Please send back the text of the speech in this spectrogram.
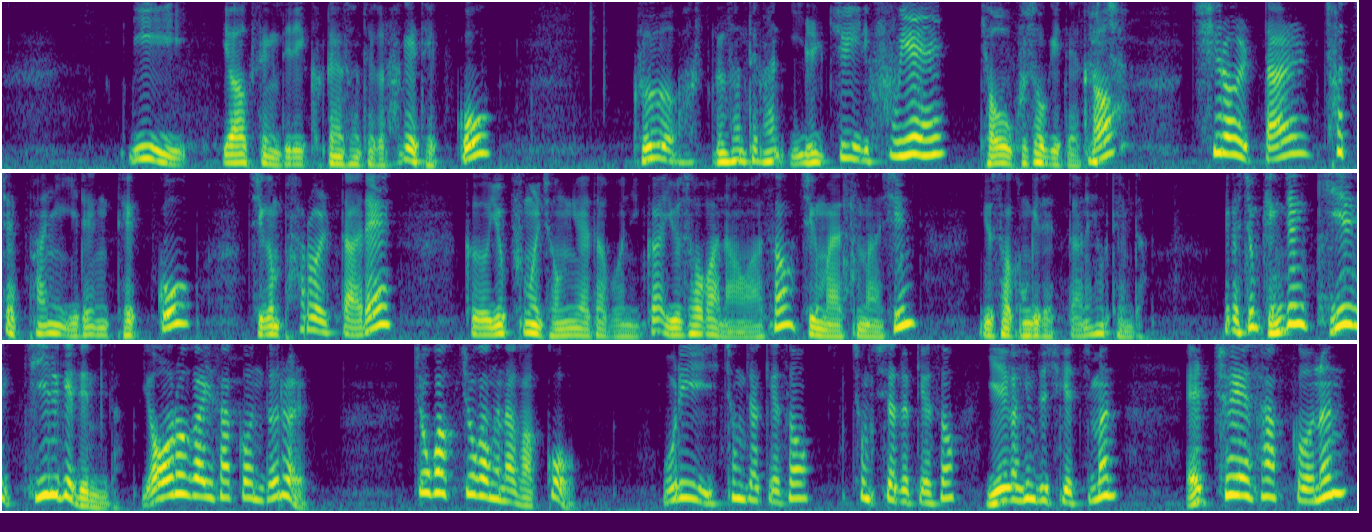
이 여학생들이 극단 선택을 하게 됐고 그 학생 선택 한 일주일 후에 겨우 구속이 돼서 그렇죠. 7월 달 첫 재판이 일행됐고 지금 8월 달에 그 유품을 정리하다 보니까 유서가 나와서 지금 말씀하신 유서 공개됐다는 형태입니다. 그러니까 좀 굉장히 길, 길게 됩니다. 여러 가지 사건들을 쪼각쪼각 나갔고 우리 시청자께서 청취자들께서 이해가 힘드시겠지만 애초에 사건은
